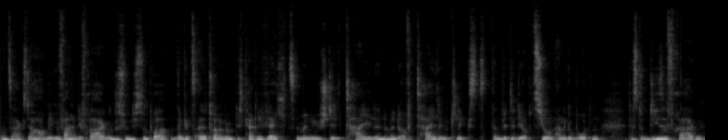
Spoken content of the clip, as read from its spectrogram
und sagst, ja, mir gefallen die Fragen und das finde ich super, dann gibt es eine tolle Möglichkeit. Rechts im Menü steht Teilen. Und wenn du auf Teilen klickst, dann wird dir die Option angeboten, dass du diese Fragen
